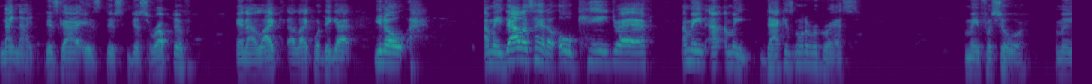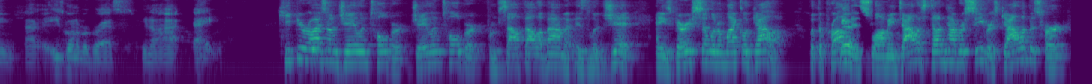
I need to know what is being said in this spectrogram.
night night. This guy is this disruptive, and I like I like what they got. You know, I mean Dallas had an okay draft. I mean, I, I mean Dak is going to regress. I mean, for sure. I mean, I, he's going to regress. You know, I hey, Keep your eyes on Jalen Tolbert. Jalen Tolbert from South Alabama is legit, and he's very similar to Michael Gallup. But the problem Yeah. is, Swami, Dallas doesn't have receivers. Gallup is hurt.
